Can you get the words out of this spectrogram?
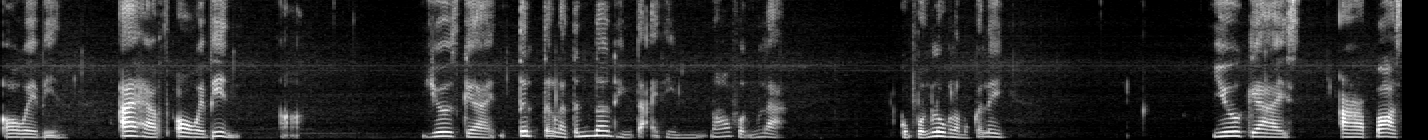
Always been. I have always been. À, you guys tức, tức là tính đến hiện tại thì nó vẫn là cũng vẫn luôn là một cái ly you guys À, boss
